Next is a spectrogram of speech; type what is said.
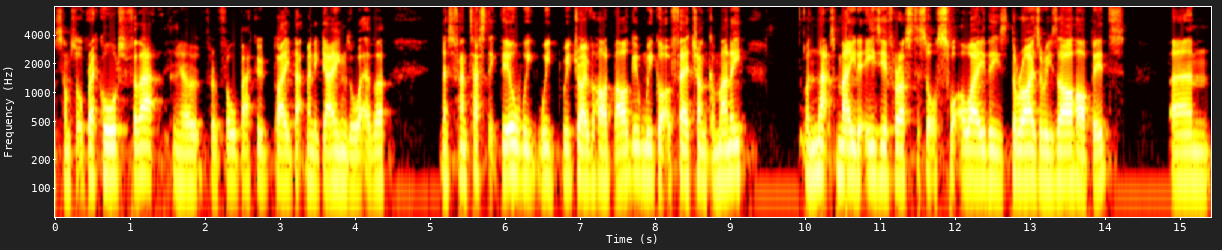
some sort of record for that? You know, for a fullback who'd played that many games or whatever. that's a fantastic deal. We we we drove a hard bargain. We got a fair chunk of money, and that's made it easier for us to sort of swat away these derisory Zaha bids. Um,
